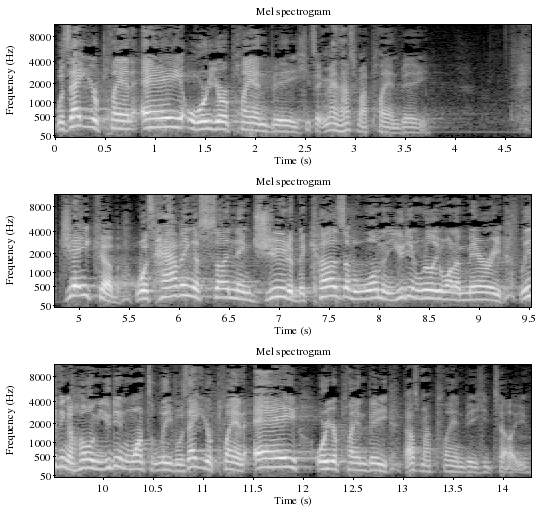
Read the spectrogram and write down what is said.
Was that your plan A or your plan B? He'd say, Man, that's my plan B. Jacob was having a son named Judah because of a woman you didn't really want to marry, leaving a home you didn't want to leave. Was that your plan A or your plan B? That was my plan B, he'd tell you.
